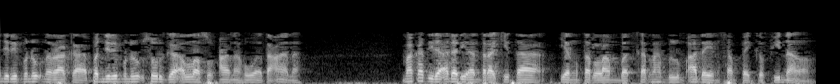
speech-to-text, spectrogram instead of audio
Menjadi penduduk neraka. Menjadi penduduk surga Allah subhanahu wa ta'ala maka tidak ada di antara kita yang terlambat karena belum ada yang sampai ke final.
